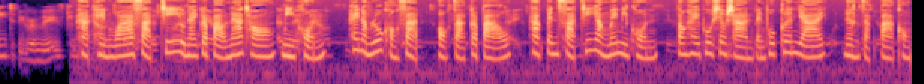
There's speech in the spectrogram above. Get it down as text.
need to be removed from the หากเห็นว่าสัตว์ที่อยู่ในกระเป๋าหน้าท้องมีขน ให้นำลูกของสัตว์ออกจากกระเป๋า หากเป็นสัตว์ที่ยังไม่มีขน ต้องให้ผู้เชี่ยวชาญเป็นผู้เคลื่อนย้าย เนื่องจากปากของ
